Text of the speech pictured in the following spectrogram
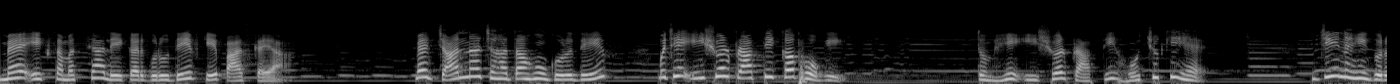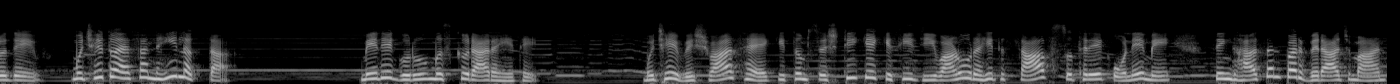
मैं एक समस्या लेकर गुरुदेव के पास गया। मैं जानना चाहता हूँ, गुरुदेव, मुझे ईश्वर प्राप्ति कब होगी? तुम्हें ईश्वर प्राप्ति हो चुकी है। जी नहीं, गुरुदेव, मुझे तो ऐसा नहीं लगता। मेरे गुरु मुस्कुरा रहे थे। मुझे विश्वास है कि तुम सृष्टि के किसी जीवाणु रहित साफ़ सुथरे कोने में सिंहासन पर विराजमान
